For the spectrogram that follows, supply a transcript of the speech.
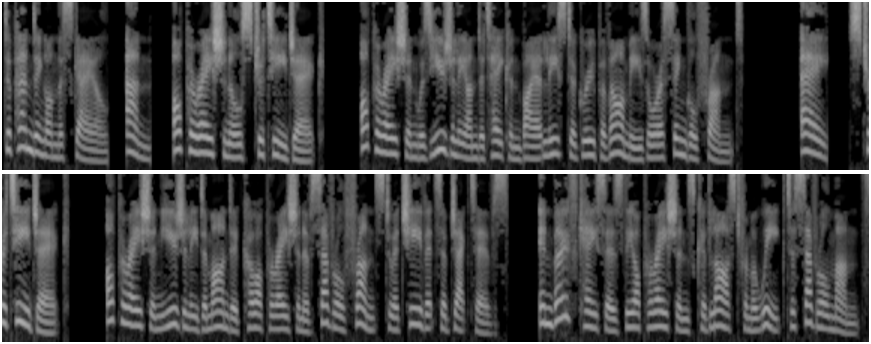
depending on the scale. An operational strategic operation was usually undertaken by at least a group of armies or a single front. A strategic Operation usually demanded cooperation of several fronts to achieve its objectives. In both cases the operations could last from a week to several months.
